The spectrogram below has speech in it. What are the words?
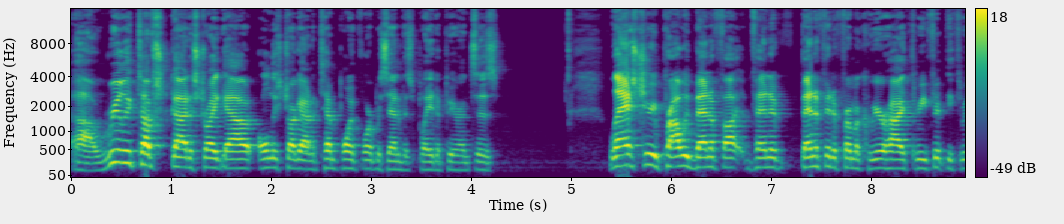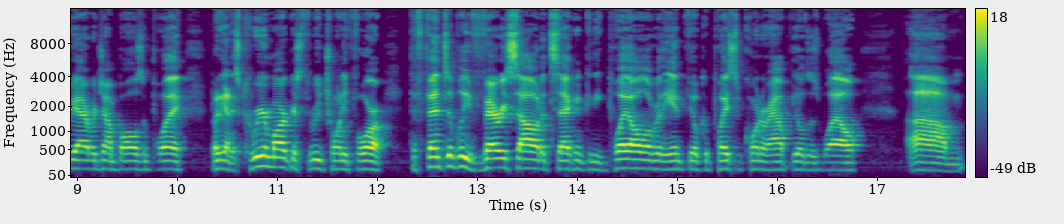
Uh, really tough guy to strike out, only struck out in 10.4% of his plate appearances. Last year, he probably benefit, benefited from a career high 353 average on balls in play. But again, his career mark is 324. Defensively, very solid at second. Can he play all over the infield? Could play some corner outfield as well. Um,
